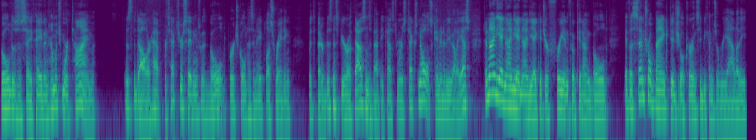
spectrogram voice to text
Gold is a safe haven. How much more time does the dollar have? Protect your savings with gold. Birch Gold has an A plus rating with the Better Business Bureau. Thousands of happy customers. Text Knowles, Canada BLAS, to 989898. Get your free info kit on gold. If a central bank digital currency becomes a reality,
